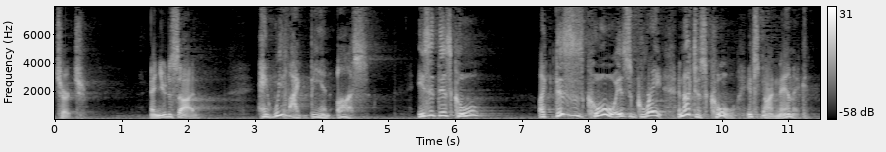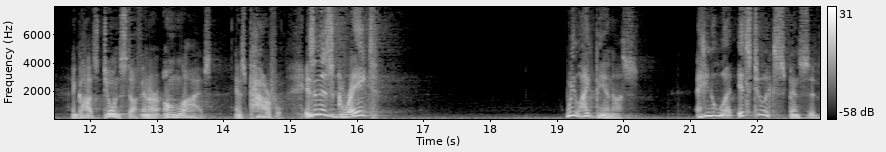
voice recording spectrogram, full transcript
church and you decide, hey, we like being us. Isn't this cool? Like, this is cool. It's great. And not just cool, it's dynamic. And God's doing stuff in our own lives. And it's powerful. Isn't this great? We like being us. And you know what? It's too expensive,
